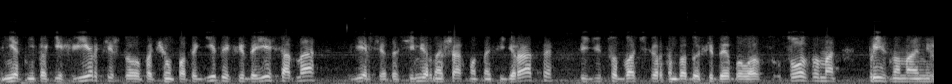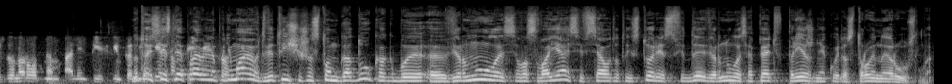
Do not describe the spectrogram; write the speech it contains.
нет никаких версий, что почему под эгидой ФИДЕ. Есть одна версия, это Всемирная шахматная федерация. В 1924 году ФИДЕ была создана признана Международным Олимпийским комитетом. Ну, то есть, если я правильно понимаю, в 2006 году как бы э, вернулась во своясь, и вся вот эта история с ФИДЕ вернулась опять в прежнее какое-то стройное русло.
